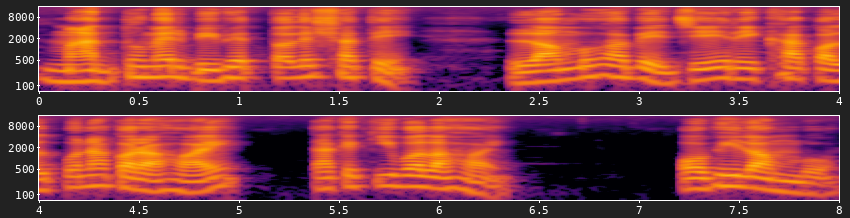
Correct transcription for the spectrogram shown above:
মাধ্যমের বিভেদ তলের সাথে লম্বভাবে যে রেখা কল্পনা করা হয়, তাকে কি বলা হয়? অভিলম্ব।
